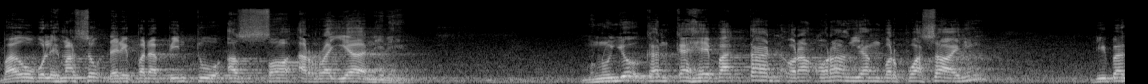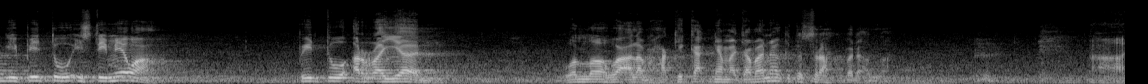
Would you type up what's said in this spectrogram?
baru boleh masuk daripada pintu as-Ar-Rayyan ini menunjukkan kehebatan orang-orang yang berpuasa ini dibagi pintu istimewa. Pintu ar-rayyan. Wallahu alam hakikatnya macam mana kita serah kepada Allah. Ha,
